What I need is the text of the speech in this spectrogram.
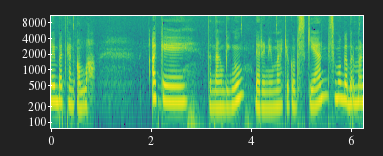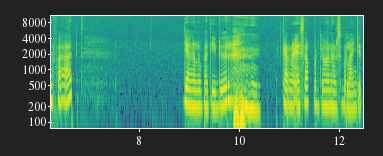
libatkan Allah. Oke, tentang bingung dari Nima cukup sekian. Semoga bermanfaat. Jangan lupa tidur karena esok perjuangan harus berlanjut.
